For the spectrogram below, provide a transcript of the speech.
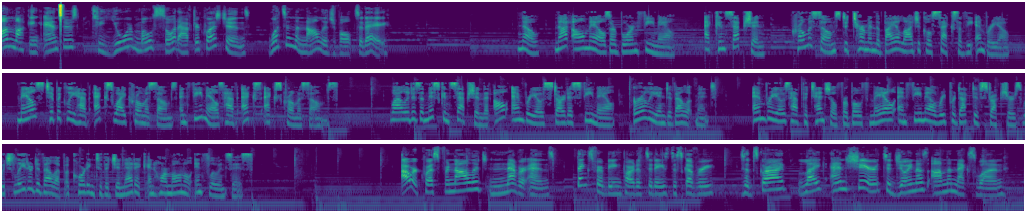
unlocking answers to your most sought after questions. What's in the Knowledge Vault today? No, not all males are born female. At conception, chromosomes determine the biological sex of the embryo. Males typically have XY chromosomes and females have XX chromosomes. While it is a misconception that all embryos start as female, early in development, embryos have potential for both male and female reproductive structures which later develop according to the genetic and hormonal influences. Our quest for knowledge never ends. Thanks for being part of today's discovery. Subscribe, like, and share to join us on the next one.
